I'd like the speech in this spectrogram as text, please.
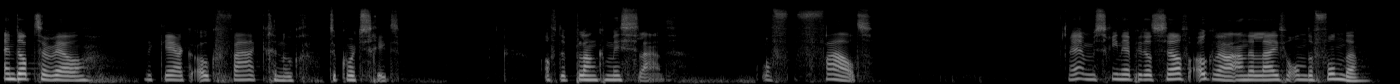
En dat terwijl de kerk ook vaak genoeg tekortschiet. of de plank mislaat of faalt. misschien heb je dat zelf ook wel aan de lijve ondervonden.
